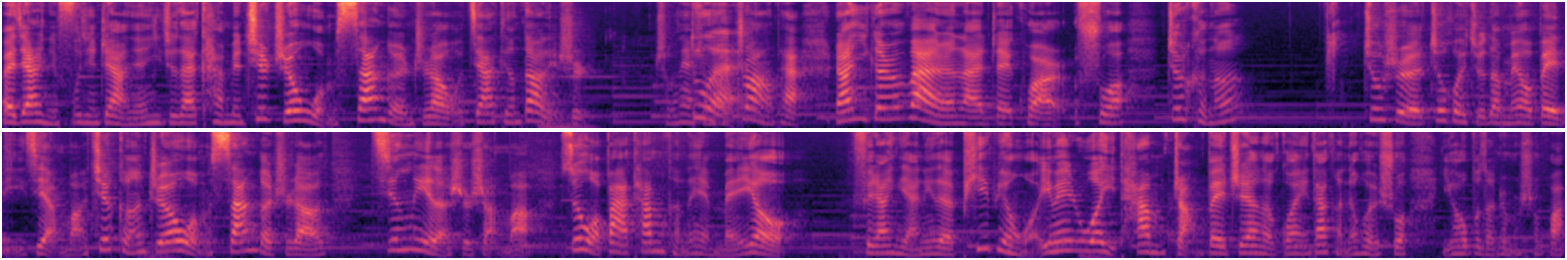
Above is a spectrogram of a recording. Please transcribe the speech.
外加上你父亲这两年一直在看病，其实只有我们三个人知道我家庭到底是呈现什么状态。然后一个人外人来这块儿说，就是可能就是就会觉得没有被理解嘛。其实可能只有我们三个知道经历了是什么，所以我爸他们可能也没有。非常严厉的批评我，因为如果以他们长辈之间的关系，他肯定会说以后不能这么说话。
